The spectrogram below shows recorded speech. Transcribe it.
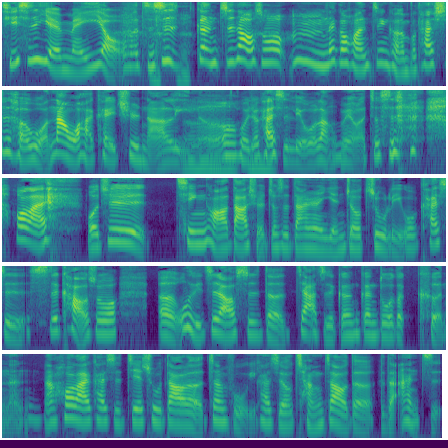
其实也没有，我只是 更知道说，嗯，那个环境可能不太适合我，那我还可以去哪里呢？嗯、我就开始流浪，没有了。就是 后来我去清华大学，就是担任研究助理，我开始思考说，呃，物理治疗师的价值跟更多的可能。那后后来开始接触到了政府，开始有长照的的案子。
